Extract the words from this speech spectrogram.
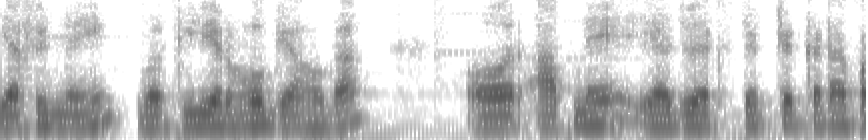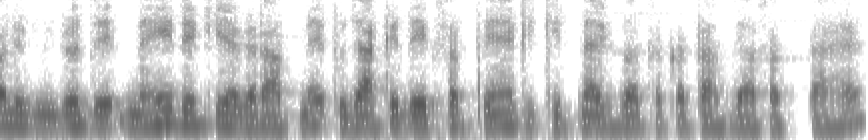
या फिर नहीं वह क्लियर हो गया होगा। और आपने यह जो एक्सपेक्टेड कट ऑफ़ वाली वीडियो दे, नहीं देखी अगर आपने तो जाके देख सकते हैं कि कितना इस बार का कट ऑफ़ जा सकता है।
